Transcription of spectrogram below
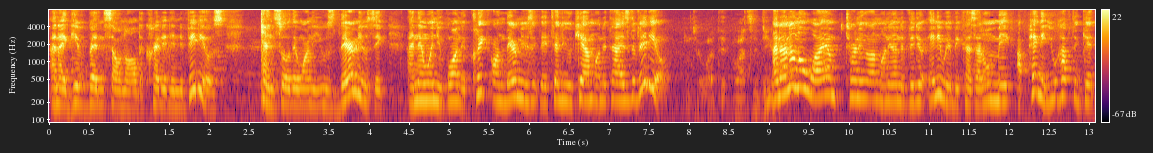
And I give Bensound all the credit in the videos. And so they want to use their music. And then when you go on to click on their music, they tell you you can't monetize the video. What the, what's the deal? And I don't know why I'm turning on money on the video anyway because I don't make a penny. You have to get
